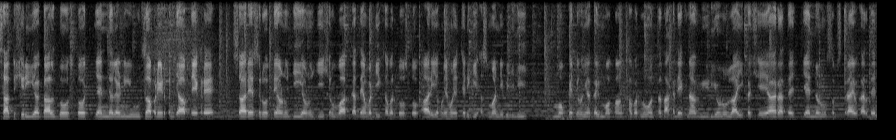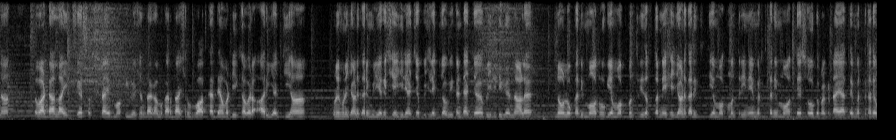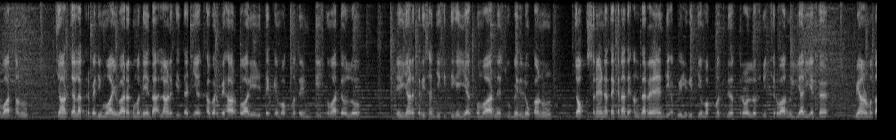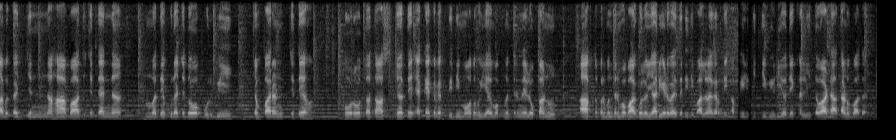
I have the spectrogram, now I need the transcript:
ਸਤਿ ਸ਼੍ਰੀ ਅਕਾਲ ਦੋਸਤੋ channel news update Punjab ਦੇਖ ਰਹੇ ਸਾਰੇ ਸਰੋਤਿਆਂ ਨੂੰ ਜੀ ਆਉਣ ਜੀ, ਸ਼ੁਰੂਆਤ ਕਰਦੇ ਹਾਂ ਵੱਡੀ ਖਬਰ ਦੋਸਤੋ, ਆ ਰਹੀ ਹੈ ਹੁਣੇ ਹੁਣੇ ਚੜ੍ਹੀ ਅਸਮਾਨੀ ਬਿਜਲੀ। ਮੌਕੇ ਤੇ ਹੋਈਆਂ ਕਈ ਮੌਤਾਂ, ਖਬਰ ਨੂੰ ਅੰਤ ਤੱਕ ਦੇਖਣਾ ਵੀਡੀਓ ਨੂੰ ਲਾਈਕ ਸ਼ੇਅਰ ਅਤੇ ਚੈਨਲ ਨੂੰ ਸਬਸਕ੍ਰਾਈਬ ਕਰ ਦੇਣਾ। ਤੁਹਾਡਾ ਲਾਈਕ ਸ਼ੇਅਰ ਸਬਸਕ੍ਰਾਈਬ ਮੋਟੀਵੇਸ਼ਨ ਦਾ ਕੰਮ ਕਰਦਾ। ਸ਼ੁਰੂਆਤ ਕਰਦੇ ਹਾਂ ਵੱਡੀ ਖਬਰ ਆ ਰਹੀ ਹੈ ਜੀ ਹਾਂ। ਹੁਣੇ ਹੁਣੇ ਜਾਣਕਾਰੀ ਮਿਲੀ ਹੈ ਕਿ 6 ਜ਼ਿਲ੍ਹਿਆਂ 'ਚ ਪਿਛਲੇ 24 ਘੰਟਿਆਂ 'ਚ ਬਿਜਲੀ ਡਿੱਗਣ ਨਾਲ 9 ਲੋਕਾਂ ਦੀ ਮੌਤ ਹੋ ਗਈ ਹੈ। ਮੁੱਖ ਮੰਤਰੀ ਦਫ਼ਤਰ ਨੇ ਇਹ ਜਾਣਕਾਰੀ ਦਿੱਤੀ ਹੈ। ਮੁੱਖ ਮੰਤਰੀ ਨੇ ਮ੍ਰਿਤਕਾਂ ਦੀ ਮੌਤ ਤੇ ਸੋਗ ਪ੍ਰਗਟਾਇਆ ਤੇ ਮ੍ਰਿਤਕਾਂ ਦੇ ਵਾਰਸਾਂ ਨੂੰ 4-4 ਲੱਖ ਰੁਪਏ ਦੀ ਮੁਆਵਜ਼ਾ ਰਕਮ ਦੇਣ ਦਾ ਐਲਾਨ ਕੀਤਾ ਜਿਵੇਂ ਖਬਰ ਬਿਹਾਰ ਤੋਂ ਆ ਰਹੀ ਹੈ, ਜਿੱਥੇ ਕਿ ਮੁੱਖ ਮੰਤਰੀ ਨਿਤੀਸ਼ ਕੁਮਾਰ ਦੇ ਵੱਲੋਂ ਇਹ ਜਾਣਕਾਰੀ ਸਾਂਝੀ ਕੀਤੀ ਗਈ ਹੈ। ਕੁਮਾਰ ਨੇ ਸੂਬੇ ਦੇ ਲੋਕਾਂ ਨੂੰ ਚੌਕਸ ਰਹਿਣ ਅਤੇ ਘਰਾਂ ਦੇ ਅੰਦਰ ਰਹਿਣ ਦੀ ਅਪੀਲ ਕੀਤੀ ਹੈ। ਮੁੱਖ ਮੰਤਰੀ ਦਫ਼ਤਰ ਵੱਲੋਂ ਸ਼ਨੀਚਰਵਾਰ ਨੂੰ ਜਾਰੀ ਇੱਕ ਬਿਆਨ ਮੁਤਾਬਕ ਜਨਾਬਾਦ ਚ ਤਿੰਨ ਮਦੇਪੁਰਾ ਚ ਦੋ, ਪੂਰਬੀ ਚੰਪਾਰਨ ਚ ਤੇ ਹੋਰੋਤਾਸ ਚ ਤੇ ਇੱਕ ਇੱਕ ਵਿਅਕਤੀ ਦੀ ਮੌਤ ਹੋਈ ਹੈ। ਮੁੱਖ ਮੰਤਰੀ ਨੇ ਲੋਕਾਂ ਨੂੰ ਆਫਤ ਪ੍ਰਬੰਧਨ ਵਿਭਾਗ ਵੱਲੋਂ ਜਾਰੀ ਐਡਵਾਈਜ਼ਰੀ ਦੀ ਪਾਲਣਾ ਕਰਨ ਦੀ ਅਪੀਲ ਕੀਤੀ। ਵੀਡੀਓ ਦੇਖਣ ਲਈ ਤੁਹਾਡਾ ਧੰਨਵਾਦ।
